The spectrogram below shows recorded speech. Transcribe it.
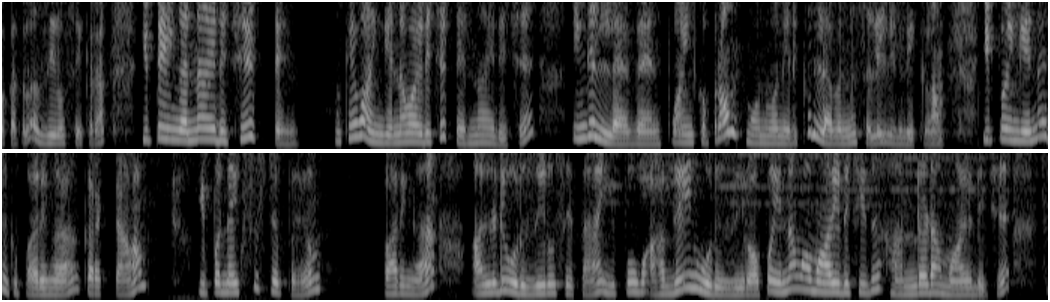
பக்கத்தில் ஜீரோ சேர்க்குறேன். இப்போ இங்கே என்ன ஆகிடுச்சு டென் ஓகேவா இங்கே என்னவாயிடுச்சு டென் ஆகிடுச்சு இங்கே லெவன் பாயிண்ட்க்கு அப்புறம் ஒன் ஒன் இருக்குது லெவன்னு சொல்லி எழுதிக்கலாம். இப்போ இங்கே என்ன இருக்குது பாருங்கள் கரெக்டாக இப்போ நெக்ஸ்ட் ஸ்டெப்பு பாருங்கள் ஆல்ரெடி ஒரு ஜீரோ சேர்த்தேன். இப்போது அகைன் ஒரு ஜீரோ அப்போ என்னவா மாறிடுச்சு இது? ஹண்ட்ரடாக மாறிடுச்சு. ஸோ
